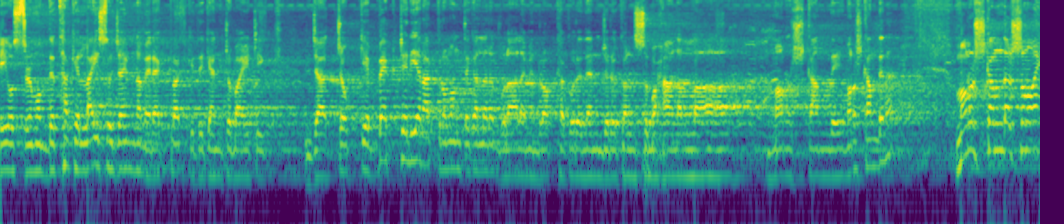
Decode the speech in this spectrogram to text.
এই অস্ত্রের মধ্যে থাকে লাইসোজাইম নামের এক প্রাকৃতিক অ্যান্টিবায়োটিক, যা চোখকে ব্যাকটেরিয়ার আক্রমণ থেকে আল্লাহ রাব্বুল আলামিন রক্ষা করে দেন। যেরকম সুবহানাল্লাহ। মানুষ কান্দে। মানুষ কান্দে না? মানুষ কান্দার সময়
